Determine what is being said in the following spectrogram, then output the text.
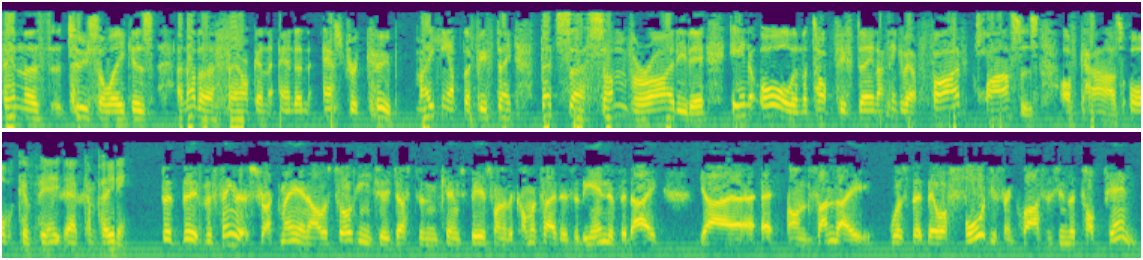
Then the two Celicas, another Falcon, and an Astra Coupe making up the 15. That's uh, some variety there. In all, in the top 15, I think about five classes of cars all compe- uh, competing. The, the, the thing that struck me, and I was talking to Justin Kim Pierce, one of the commentators, at the end of the day uh, at, on Sunday, was that there were four different classes in the top ten.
